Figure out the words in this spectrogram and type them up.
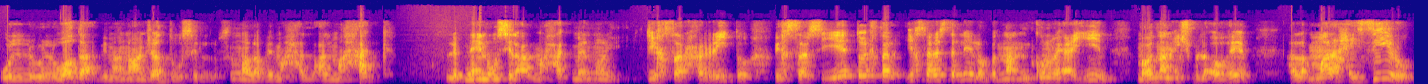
والوضع بما إنه عن جد وصل وصلنا لبمحل على المحك. لبنان وصل على المحك بانه يخسر حريته ويخسر سيادته يخسر يخسر استقلاله. بدنا نكون واقعيين ما بدنا نعيش بالأوهام. هلا ما رح يصيروا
